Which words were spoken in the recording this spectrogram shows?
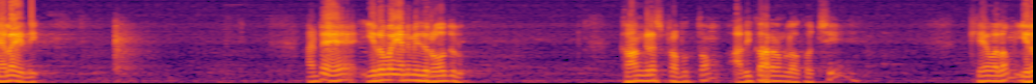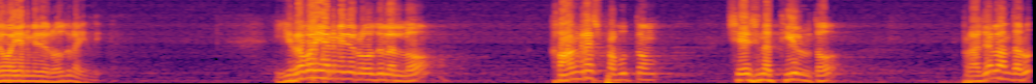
నెల అయింది. అంటే ఇరవై ఎనిమిది రోజులు కాంగ్రెస్ ప్రభుత్వం అధికారంలోకి వచ్చి కేవలం ఇరవై ఎనిమిది రోజులైంది ఇరవై ఎనిమిది రోజులలో కాంగ్రెస్ ప్రభుత్వం చేసిన తీరుతో ప్రజలందరూ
